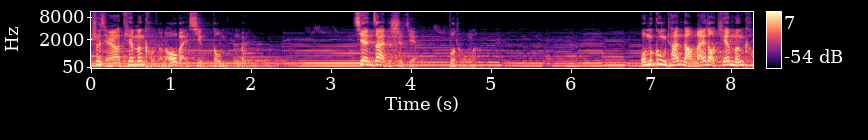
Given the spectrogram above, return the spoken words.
是想让天门口的老百姓都明白，现在的世界不同了。我们共产党来到天门口，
